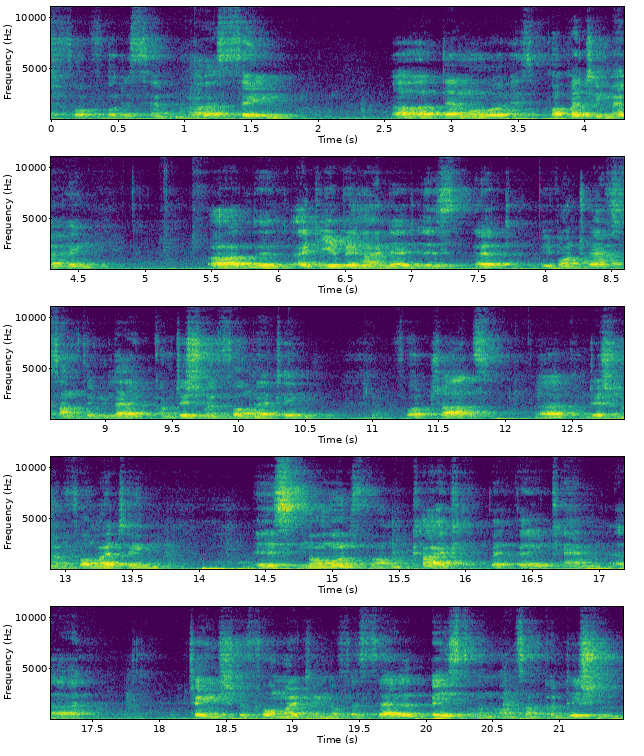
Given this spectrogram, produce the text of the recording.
for, for the same, uh, same uh, demo is property mapping. Uh, the idea behind it is that we want to have something like conditional formatting for charts. Uh, conditional formatting is known from Calc, that they can uh, change the formatting of a cell based on, on some condition.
